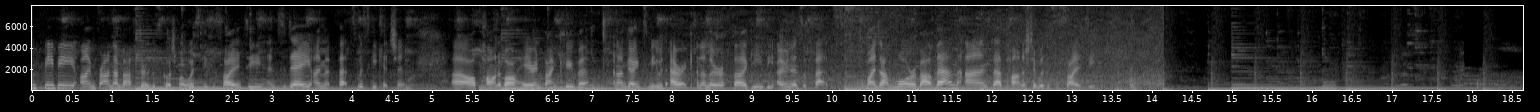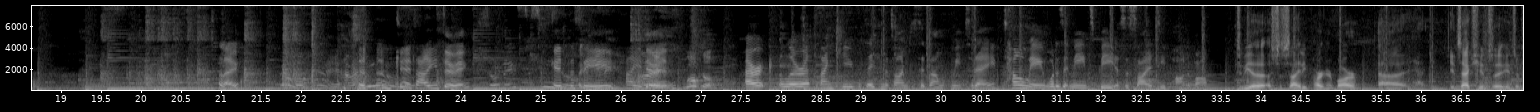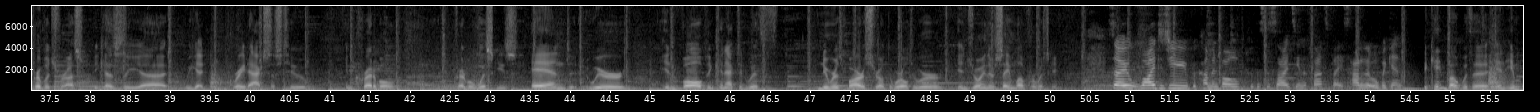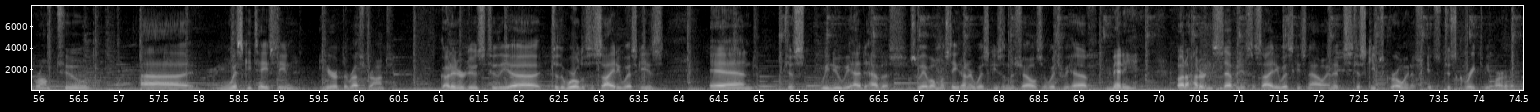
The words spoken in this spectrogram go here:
I'm Phoebe, I'm brand ambassador at the Scotch Malt Whisky Society and today I'm at Fets Whisky Kitchen, uh, our partner bar here in Vancouver and I'm going to meet with Eric and Allura Fergie, the owners of Fets, to find out more about them and their partnership with the Society. Hello. I'm good, how are you doing? So nice to see Good you. to see you. How are you Hi, doing? welcome. Eric, Allura, thank you for taking the time to sit down with me today. Tell me, what does it mean to be a society partner bar? To be a, a society partner bar, uh, it's actually it's a, it's a privilege for us because the uh, we get great access to incredible uh, incredible whiskeys, and we're involved and connected with numerous bars throughout the world who are enjoying their same love for whiskey. So, why did you become involved with the society in the first place? How did it all begin? It came about with a, an impromptu uh, whiskey tasting here at the restaurant. Got introduced to the uh, to the world of society whiskeys, and just we knew we had to have this. So we have almost 800 whiskeys on the shelves, of which we have many, about 170 society whiskeys now, and it just keeps growing. It's, it's just great to be part of it.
